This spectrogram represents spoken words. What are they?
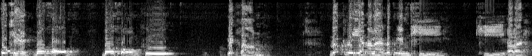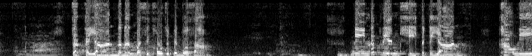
โอ เค เบอร์สองเบอร์สองคือเลขสามนักเรียนอะไร นักเรียนขี่ ขี่อะไร จักรยานดังนั้น bicycle จะเป็นเบอร์สามมีนักเรียนขี่จักรยาน คราวนี้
